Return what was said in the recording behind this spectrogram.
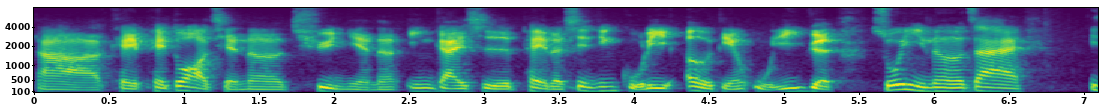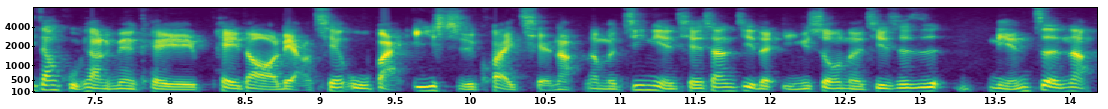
那可以配多少钱呢？去年呢，应该是配了现金股利二点五亿元，所以呢，在一张股票里面可以配到两千五百一十块钱呐、啊。那么今年前三季的营收呢，其实是年增啊，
